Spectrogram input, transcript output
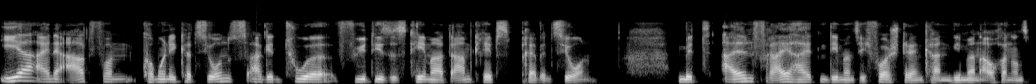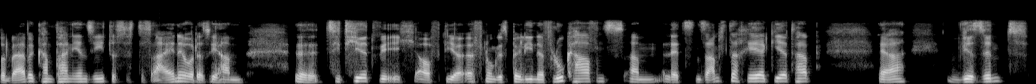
eher eine Art von Kommunikationsagentur für dieses Thema Darmkrebsprävention mit allen Freiheiten, die man sich vorstellen kann, wie man auch an unseren Werbekampagnen sieht. Das ist das eine. Oder Sie haben äh, zitiert, wie ich auf die Eröffnung des Berliner Flughafens am letzten Samstag reagiert habe. Ja, wir sind,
